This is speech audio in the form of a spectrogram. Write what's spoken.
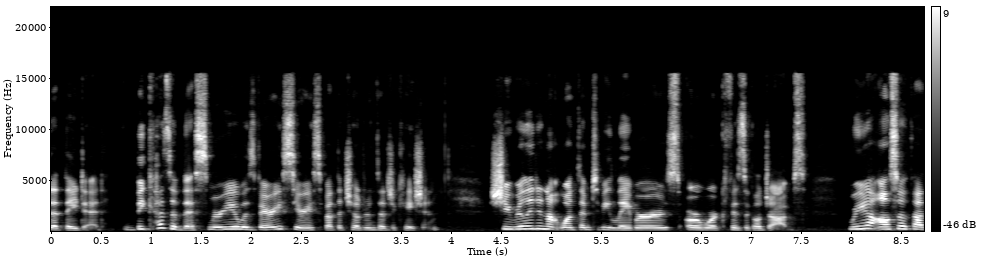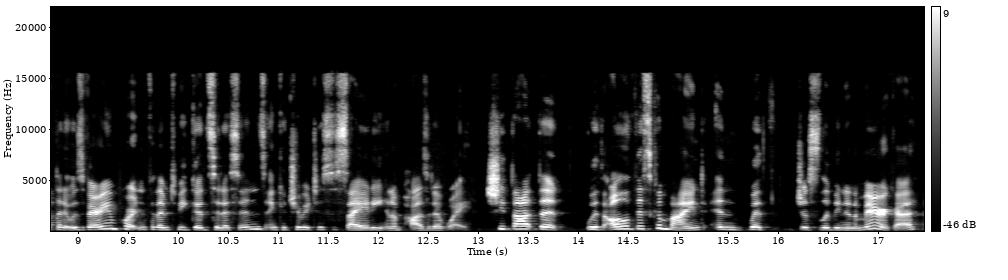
that they did. Because of this, Maria was very serious about the children's education. She really did not want them to be laborers or work physical jobs. Maria also thought that it was very important for them to be good citizens and contribute to society in a positive way. She thought that with all of this combined and with just living in America,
